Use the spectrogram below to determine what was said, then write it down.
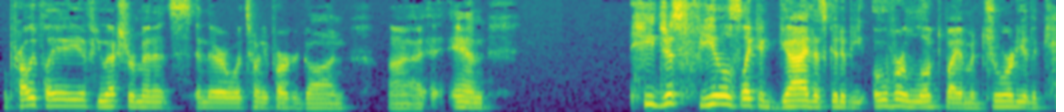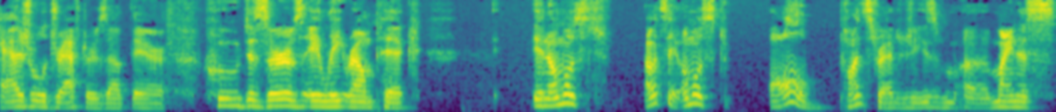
He'll probably play a few extra minutes in there with Tony Parker gone, uh, and he just feels like a guy that's going to be overlooked by a majority of the casual drafters out there who deserves a late round pick in almost i would say almost all punt strategies uh, minus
